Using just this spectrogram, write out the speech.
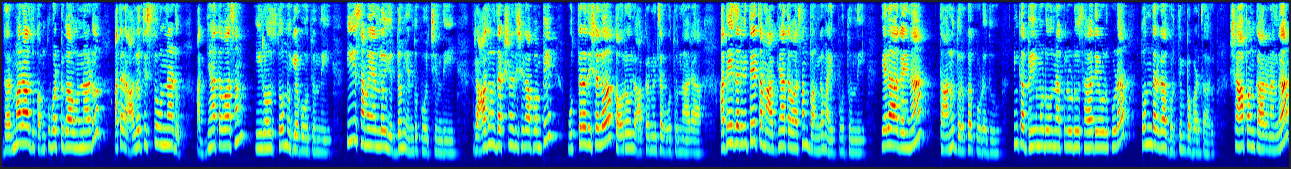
ధర్మరాజు కంకుబట్టుగా ఉన్నాడు. అతడు ఆలోచిస్తూ ఉన్నాడు అజ్ఞాతవాసం ఈ రోజుతో ముగియబోతుంది. ఈ సమయంలో యుద్ధం ఎందుకు వచ్చింది? రాజును దక్షిణ దిశగా పంపి ఉత్తర దిశలో కౌరవులు ఆక్రమించబోతున్నారా? అదే జరిగితే తమ అజ్ఞాతవాసం భంగం అయిపోతుంది. ఎలాగైనా తాను దొరకకూడదు. ఇంకా భీముడు నకులుడు సహదేవుడు కూడా తొందరగా గుర్తింపబడతారు. శాపం కారణంగా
